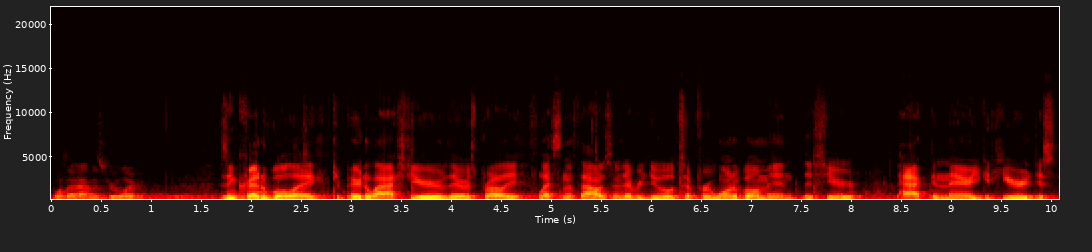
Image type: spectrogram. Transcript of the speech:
What was the atmosphere like? It was incredible. Like compared to last year, there was probably less than a thousand at every dual except for one of them, and this year packed in there. You could hear it just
